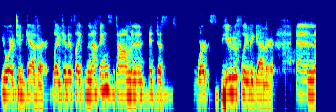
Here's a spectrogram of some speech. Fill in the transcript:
you are together. Like it is like nothing's dominant it just works beautifully together. And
